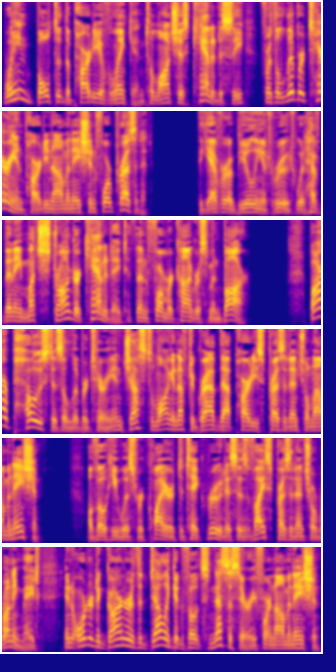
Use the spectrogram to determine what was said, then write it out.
Wayne bolted the party of Lincoln to launch his candidacy for the Libertarian Party nomination for president. The ever ebullient Root would have been a much stronger candidate than former Congressman Barr. Barr posed as a libertarian just long enough to grab that party's presidential nomination although he was required to take Root as his vice presidential running mate in order to garner the delegate votes necessary for nomination.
